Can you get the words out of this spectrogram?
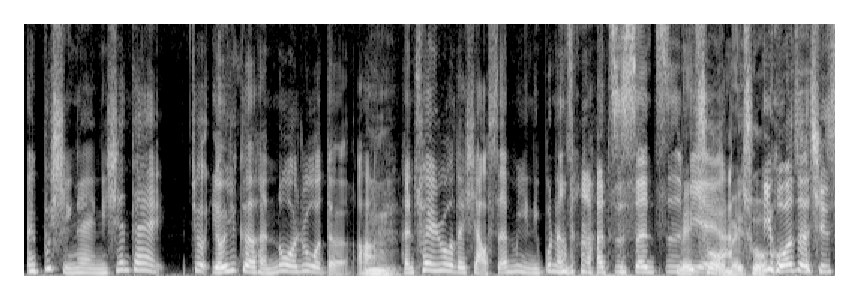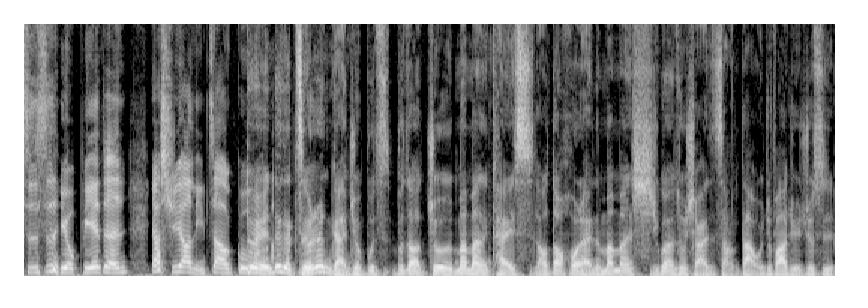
哎不行哎，你现在。就有一个很懦弱的啊，很脆弱的小生命，你不能让他自生自灭。没错，没错。你活着其实是有别人要需要你照顾。对，那个责任感就不不知道，就慢慢的开始，然后到后来呢，慢慢习惯说小孩子长大，我就发觉就是，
